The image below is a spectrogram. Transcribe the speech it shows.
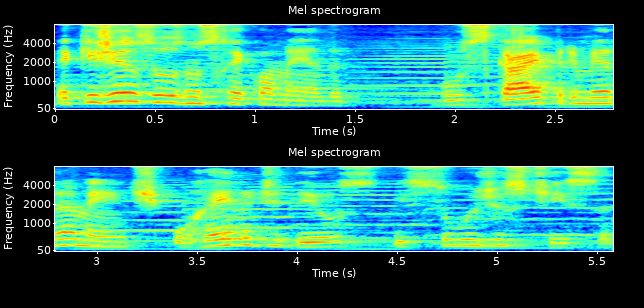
é que Jesus nos recomenda: buscai primeiramente o reino de Deus e sua justiça.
